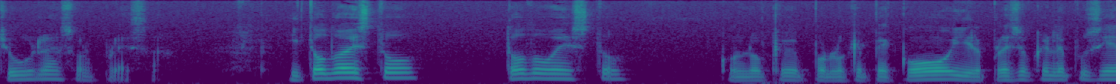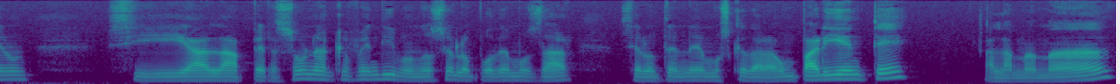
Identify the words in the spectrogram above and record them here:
Chula sorpresa. Y todo esto, todo esto, con lo que, por lo que pecó y el precio que le pusieron, si a la persona que ofendimos no se lo podemos dar, se lo tenemos que dar a un pariente, a la mamá,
